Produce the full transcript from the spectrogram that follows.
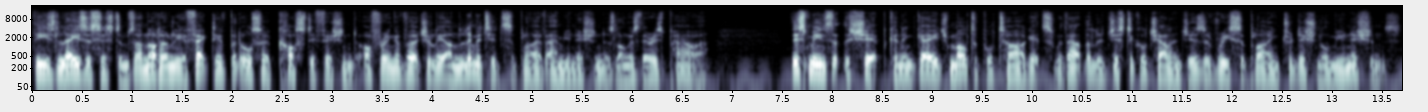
These laser systems are not only effective but also cost-efficient, offering a virtually unlimited supply of ammunition as long as there is power. This means that the ship can engage multiple targets without the logistical challenges of resupplying traditional munitions.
